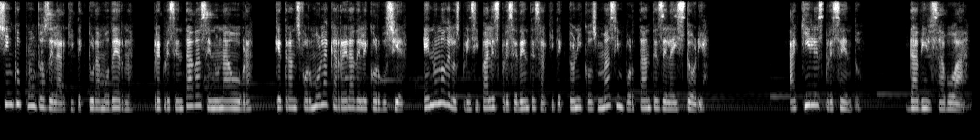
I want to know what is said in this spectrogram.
cinco puntos de la arquitectura moderna, representadas en una obra que transformó la carrera de Le Corbusier en uno de los principales precedentes arquitectónicos más importantes de la historia. Aquí les presento. David Savoie.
